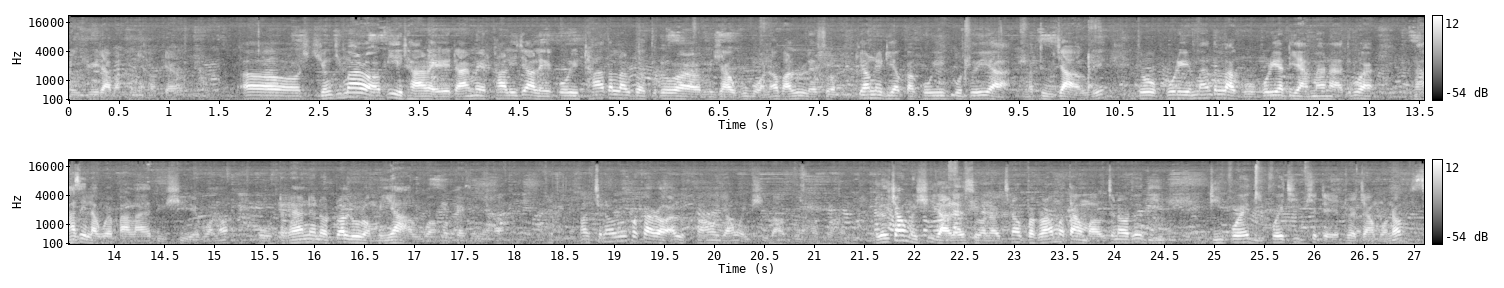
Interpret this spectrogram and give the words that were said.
နေရွေးတာပါခင်ဗျဟုတ်ကဲ့အော်ယုံကြည်မတော့အပြည့်ထားတယ်ဒါပေမဲ့တစ်ခါလေကြာလဲကိုရီထားတဲ့လောက်တော့သူတို့ကမရောက်ဘူးပေါ့နော်ဘာလို့လဲဆိုတော့တယောက်နဲ့တယောက်ကကိုရီကိုတွေးရမတူကြဘူးလေသူတို့ကိုရီမှန်းတဲ့လောက်ကိုကိုရီကတရားမှန်းတာသူတို့က 90လောက်ပဲပါလာတဲ့သူရှိရပေါ့နော်ဟိုတရန်းနဲ့တော့တွက်လို့တော့မရဘူးပေါ့ဟုတ်ကဲ့ခင်ဗျဟုတ်။အော်ကျွန်တော်တို့ဘက်ကတော့အဲ့လိုခေါင်းရောင်းဝယ်ရှိပါဘူးဟုတ်ကဲ့။ဘယ်လိုကြောင့်မရှိတာလဲဆိုတော့ကျွန်တော် background မတောင်းပါဘူး။ကျွန်တော်တို့ဒီဒီပွဲဒီပွဲကြီးဖြစ်တဲ့အတွက်ကြောင့်ပေါ့နော်။စ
